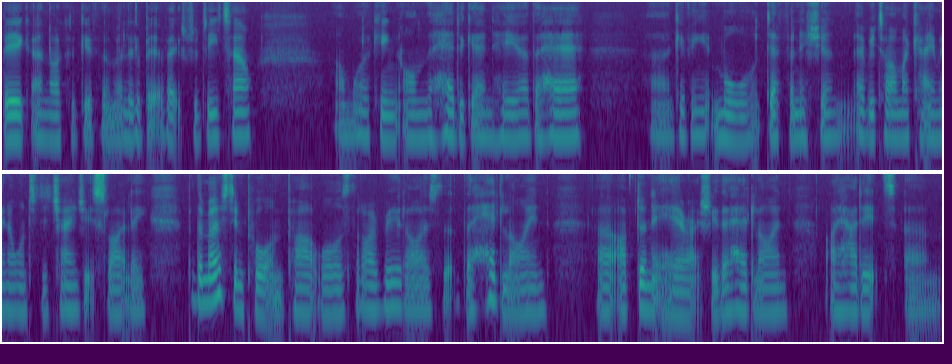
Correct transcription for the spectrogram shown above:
big and I could give them a little bit of extra detail. I'm working on the head again here, the hair, uh, giving it more definition. Every time I came in, I wanted to change it slightly. But the most important part was that I realised that the headline, uh, I've done it here actually, the headline, I had it um,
